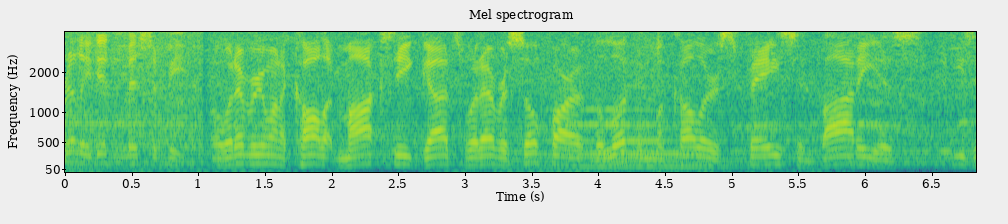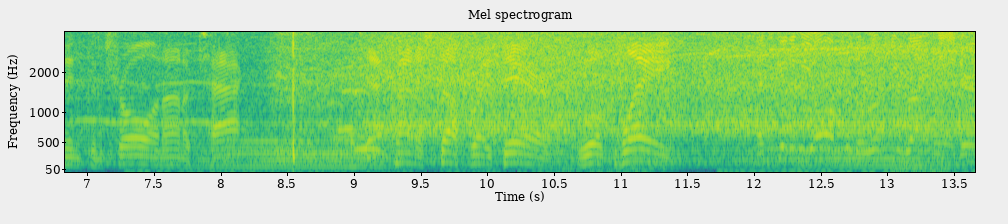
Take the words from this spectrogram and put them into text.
really didn't miss a beat. Well, whatever you want to call it, moxie, guts, whatever. So far, the look in McCullers' face and body is he's in control and on attack. But that kind of stuff right there will play. That's going to be all for the rookie right-hander.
